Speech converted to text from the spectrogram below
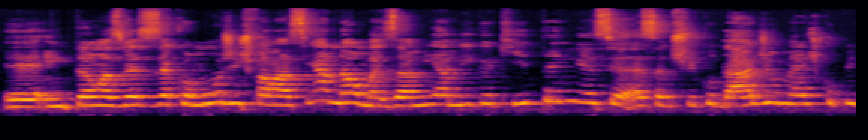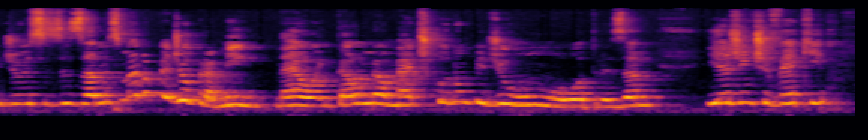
É, então, às vezes é comum a gente falar assim: ah, não, mas a minha amiga aqui tem esse, essa dificuldade e o médico pediu esses exames, mas não pediu para mim, né? Ou então o meu médico não pediu um ou outro exame. E a gente vê que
